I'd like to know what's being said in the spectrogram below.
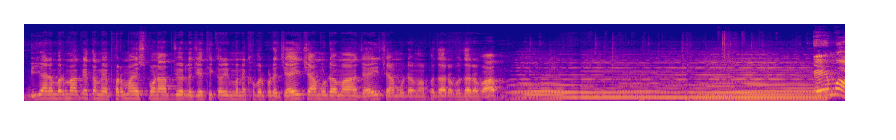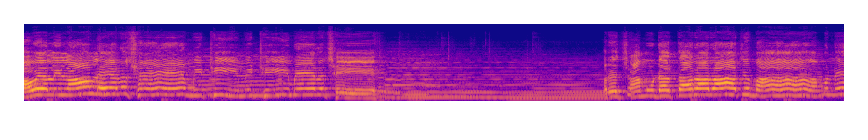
બીજા નંબરમાં કે તમે ફરમાઈશ પણ આપજો, એટલે જેથી કરીને મને ખબર પડે. જય ચામુંડામાં જય ચામુંડામાં. પધારો પધારો. બાપ એમ હવે લીલા લેર છે, મીઠી મીઠી મેર છે. અરે ચામુંડા તારા રાજમાં અમને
